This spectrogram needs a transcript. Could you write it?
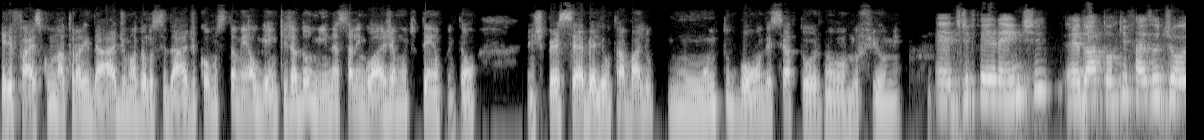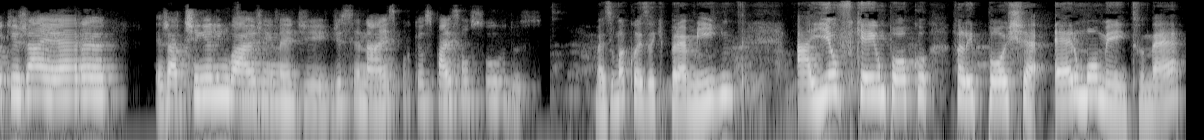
ele faz com naturalidade, uma velocidade, como se também alguém que já domina essa linguagem há muito tempo. Então, a gente percebe ali um trabalho muito bom desse ator no, no filme. É diferente é, do ator que faz o Joe, que já era, já tinha linguagem né, de, de sinais, porque os pais são surdos. Mas uma coisa que para mim, aí eu fiquei um pouco, falei, poxa, era o momento, né?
